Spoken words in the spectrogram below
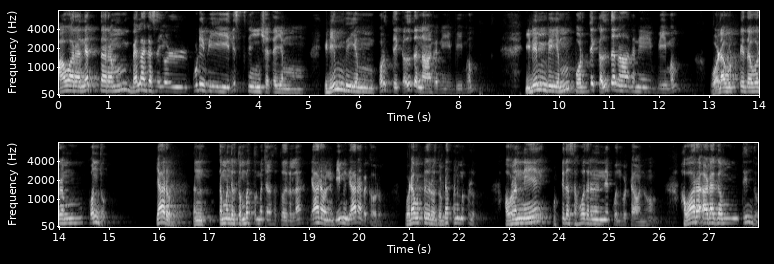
ಅವರ ನೆತ್ತರಂ ಬೆಲಗಸೆಯೊಳ್ ಕುಡಿವಿ ನಿಸ್ಕೃಂಶತೆಯಂ ಇಡಿಂಬಿಯಂ ಪೊರ್ದೆ ಕಲ್ತನಾಗನೆ ಭೀಮಂ. ಇಡಿಂಬಿಯಂ ಪೊರ್ದೆ ಕಲ್ತನಾಗನೆ ಭೀಮಂ. ಒಡ ಹುಟ್ಟಿದವರಂ ಕೊಂದು. ಯಾರು? ನನ್ನ ತಮ್ಮಂದ್ರೆ ತೊಂಬತ್ತೊಂಬತ್ತು ಜನ ಸತ್ತೋದ್ರಲ್ಲ, ಯಾರು ಅವನ? ಭೀಮಿಗೆ ಯಾರಾಗಬೇಕು ಅವರು? ಒಡ ಹುಟ್ಟಿದ್ರು ದೊಡ್ಡಪ್ಪನ ಮಕ್ಕಳು. ಅವರನ್ನೇ ಹುಟ್ಟಿದ ಸಹೋದರನನ್ನೇ ಕೊಂದುಬಿಟ್ಟ ಅವನು. ಅವರ ಅಡಗಂ ತಿಂದು.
